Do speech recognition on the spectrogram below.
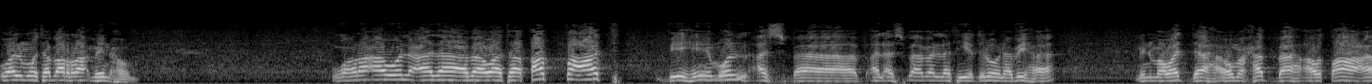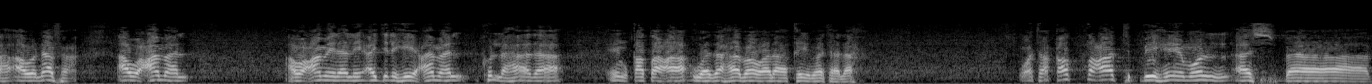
والمتبرأ منهم. ورأوا العذاب وتقطعت بهم الأسباب الأسباب التي يدلون بها من مودة أو محبة أو طاعة أو نفع أو عمل أو عمل لأجله عمل كل هذا انقطع وذهب ولا قيمة له. وتقطعت بهم الأسباب.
